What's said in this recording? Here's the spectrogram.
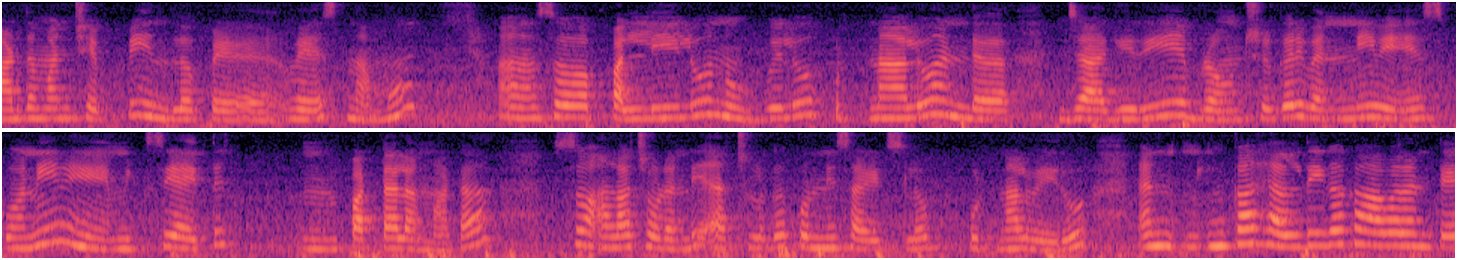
ఆడదామని చెప్పి ఇందులో పే వేస్తున్నాము. సో పల్లీలు నువ్వులు పుట్నాలు అండ్ జాగిరి బ్రౌన్ షుగర్ ఇవన్నీ వేసుకొని మిక్సీ అయితే పట్టాలన్నమాట. సో అలా చూడండి. యాక్చువల్గా కొన్ని సైడ్స్లో పుట్నాలు వేరు. అండ్ ఇంకా హెల్తీగా కావాలంటే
